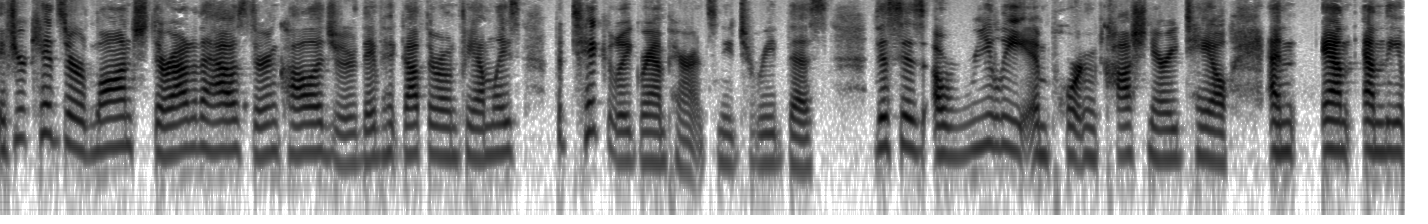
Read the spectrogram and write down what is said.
If your kids are launched, they're out of the house, they're in college, or they've got their own families, particularly grandparents need to read this. This is a really important cautionary tale. And and and the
